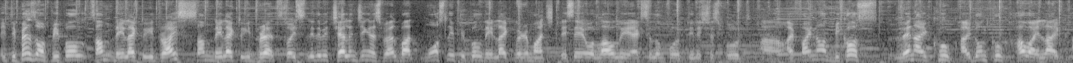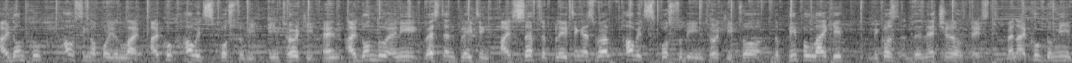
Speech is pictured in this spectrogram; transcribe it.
It depends on people. Some they like to eat rice, some they like to eat bread. So it's a little bit challenging as well, but mostly people they like very much. They say, oh, lovely, excellent food, delicious food. Uh, I find out because when I cook, I don't cook how I like. I don't cook how Singaporean like. I cook how it's supposed to be in Turkey. And I don't do any Western plating. I serve the plating as well, how it's supposed to be in Turkey. So the people like it because the natural taste. When I cook the meat,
